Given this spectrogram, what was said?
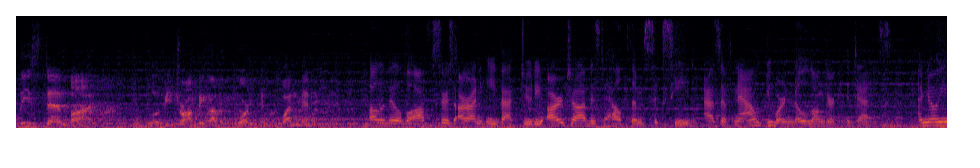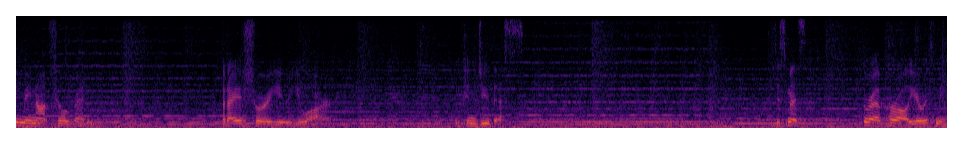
please stand by. We'll be dropping out of warp in one minute. All available officers are on evac duty. Our job is to help them succeed. As of now, you are no longer cadets. I know you may not feel ready, but I assure you, you are. You can do this. Dismissed. Gorev Harral, you're with me.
